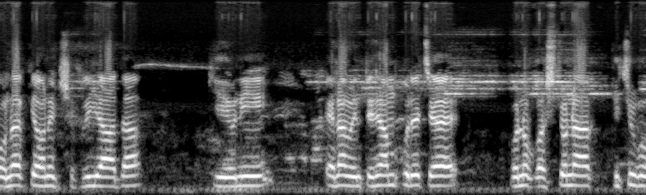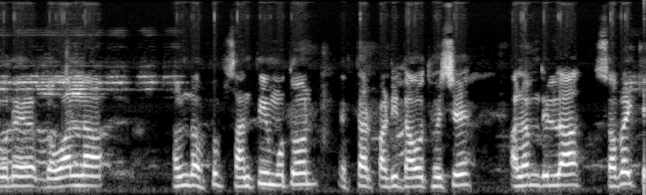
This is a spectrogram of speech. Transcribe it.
ওনাকে অনেক শুক্রিয়া আদা কি উনি এরম ইন্তজাম করেছে কোনো কষ্ট না কিছু মানে দওয়াল না আমরা খুব শান্তির মতন ইফতার পার্টি দাওয়াত হয়েছে। আলহামদুলিল্লাহ, সবাইকে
